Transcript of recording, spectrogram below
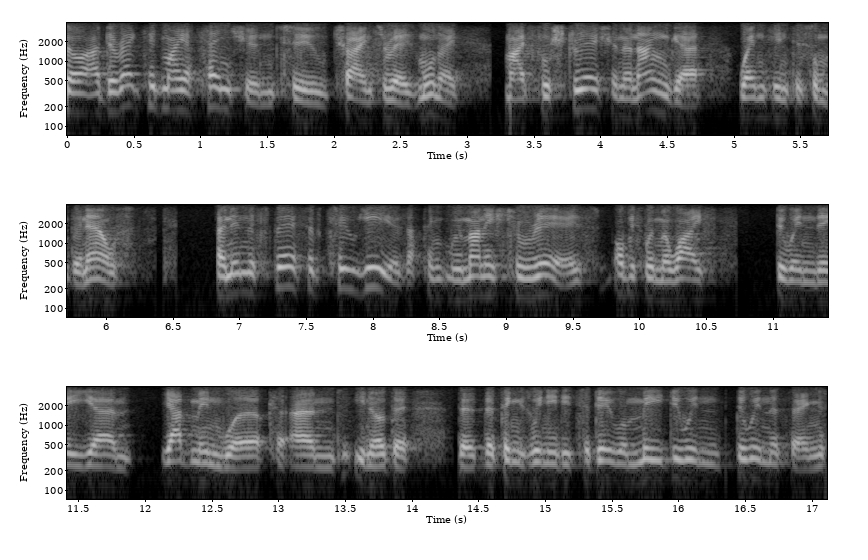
So I directed my attention to trying to raise money. My frustration and anger went into something else. And in the space of two years, I think we managed to raise, obviously my wife doing the um, the admin work and you know the, the, the things we needed to do, and me doing doing the things.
